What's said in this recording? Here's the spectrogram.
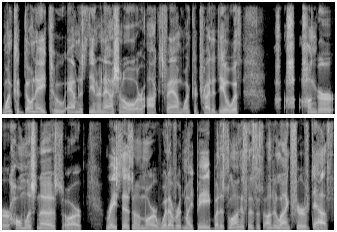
One could donate to Amnesty International or Oxfam. One could try to deal with hunger or homelessness or racism or whatever it might be. But as long as there's this underlying fear of death,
